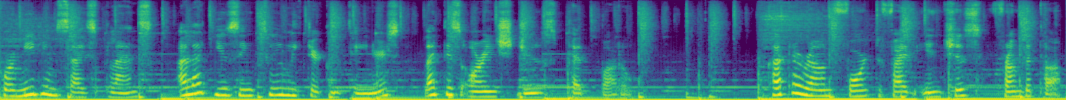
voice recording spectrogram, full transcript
For medium-sized plants, I like using 2-liter containers like this orange juice pet bottle. Cut around 4 to 5 inches from the top.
